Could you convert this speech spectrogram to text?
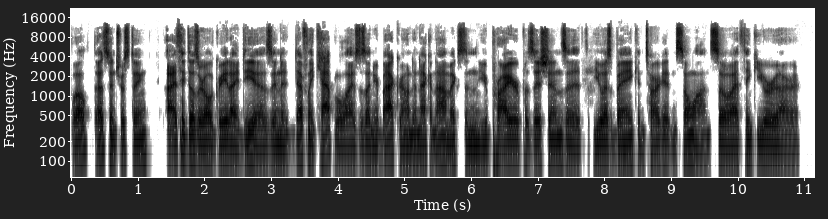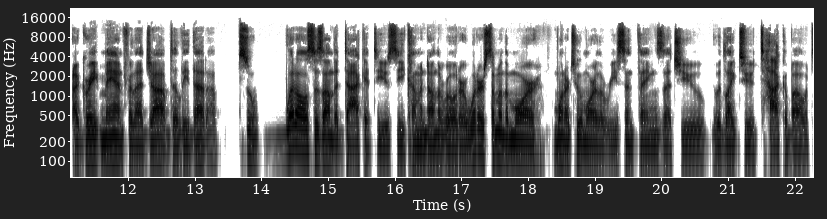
Well, that's interesting. I think those are all great ideas, and it definitely capitalizes on your background in economics and your prior positions at U.S. Bank and Target and so on. So I think you are a great man for that job to lead that up. So, what else is on the docket do you see coming down the road, or what are some of the more one or two more of the recent things that you would like to talk about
